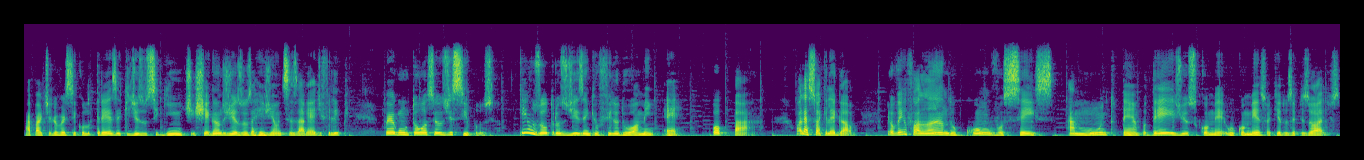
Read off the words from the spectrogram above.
a partir do versículo 13, que diz o seguinte: Chegando Jesus à região de Cesareia de Filipe, perguntou aos seus discípulos: Quem os outros dizem que o filho do homem é? Opa! Olha só que legal. Eu venho falando com vocês há muito tempo, desde come o começo aqui dos episódios,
